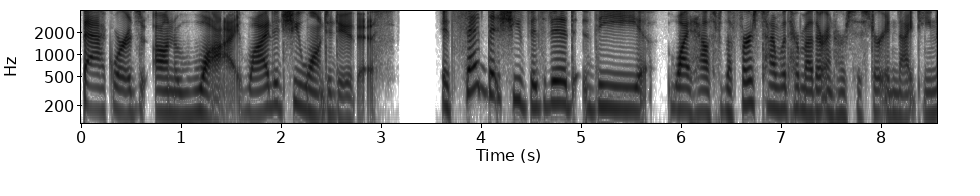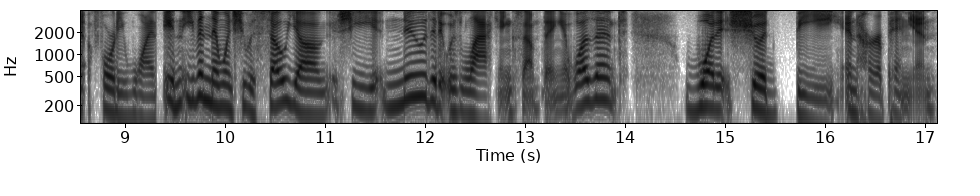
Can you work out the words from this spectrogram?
backwards on why. Why did she want to do this? It's said that she visited the White House for the first time with her mother and her sister in 1941. And even then, when she was so young, she knew that it was lacking something. It wasn't what it should be, in her opinion.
